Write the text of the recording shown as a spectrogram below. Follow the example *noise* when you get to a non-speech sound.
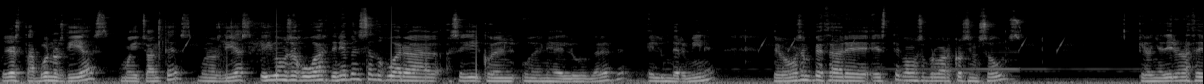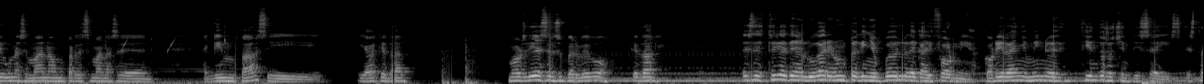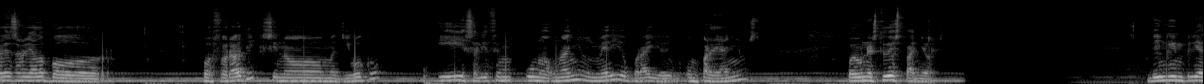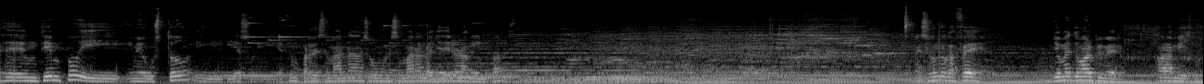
Pues ya está, buenos días, como he dicho antes, buenos días. Hoy vamos a jugar, tenía pensado jugar a, seguir con el, en el, el Undermine, pero vamos a empezar eh, este, vamos a probar Crossing Souls, que lo añadieron hace una semana, un par de semanas en, en Game Pass y, y a ver qué tal. Buenos días, el Super Bebo, ¿qué tal? Esta historia tiene lugar en un pequeño pueblo de California, corría el año 1986. Está desarrollado por, por Foratic, si no me equivoco, y salió hace un, uno- un año y medio, por ahí, un par de años, por un estudio español. Vi un gameplay hace un tiempo y, me gustó, y eso, y hace un par de semanas o una semana lo añadieron a Game Pass. El segundo café, yo me tomo el primero, ahora mismo.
